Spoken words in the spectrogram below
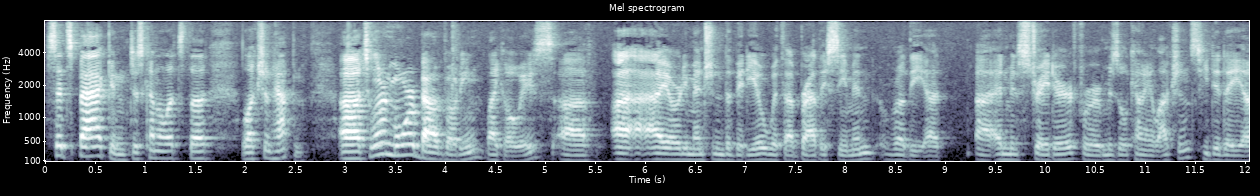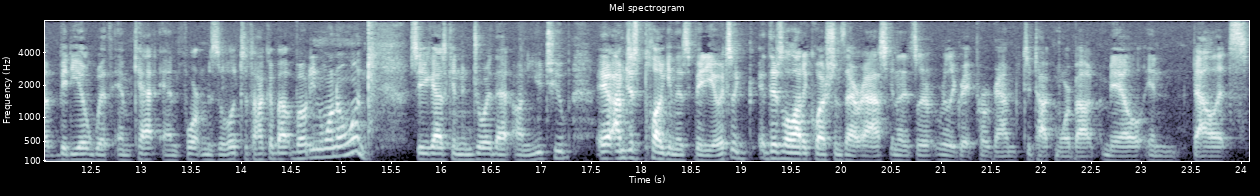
sits back and just kind of lets the election happen uh, to learn more about voting like always uh, I, I, already mentioned the video with uh, bradley seaman the uh, administrator for Missoula County elections. He did a, a, uh, video with MCAT and Fort Missoula to talk about voting 101. So you guys can enjoy that on YouTube. I'm just plugging this video. It's a there's a lot of questions that were asked, and it's a really great program to talk more about mail-in ballots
